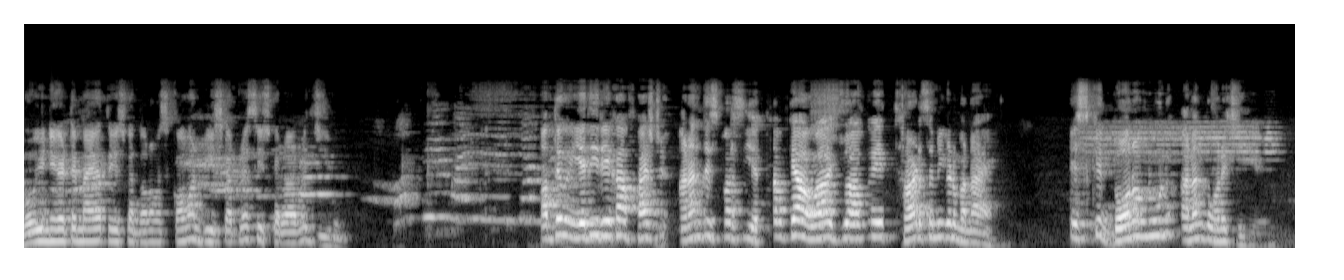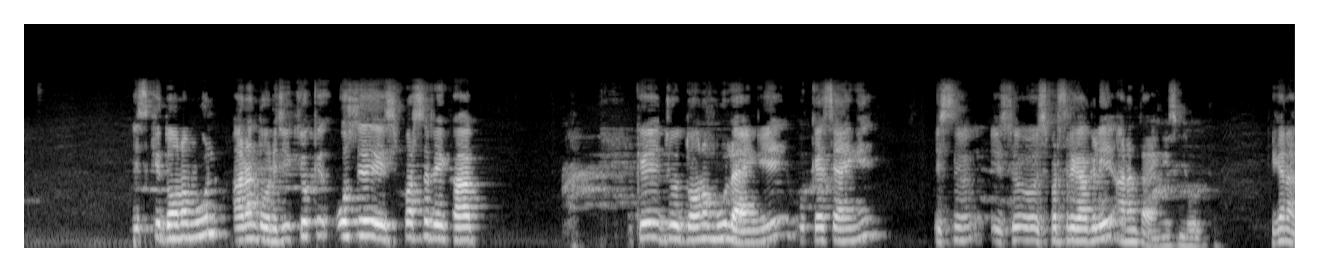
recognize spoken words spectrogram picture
वो भी निगेटिव में आएगा तो इसका दोनों में से common B square plus C square बराबर ज़ीरो अब देखो, यदि रेखा फ़र्स्ट अनंत स्पर्शी है, तब क्या होगा, जो आपका एक थर्ड समीकरण बना है इसके दोनों मूल अनंत होने चाहिए। इसके दोनों मूल अनंत होने चाहिए, क्योंकि उस स्पर्श रेखा के जो दोनों मूल आएँगे, वो कैसे आएँगे? इस इस स्पर्श रेखा के लिए अनंत आएँगे इस मूल ठीक है ना?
